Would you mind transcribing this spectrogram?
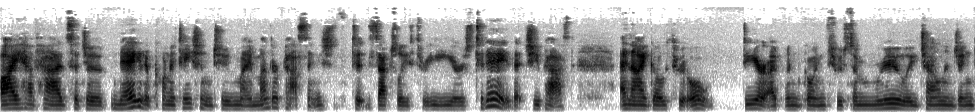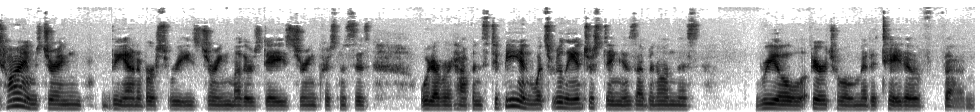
I have had such a negative connotation to my mother passing. It's actually three years today that she passed, and I go through oh dear, I've been going through some really challenging times during the anniversaries, during Mother's Days, during Christmases, whatever it happens to be. And what's really interesting is I've been on this real spiritual meditative. Um,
